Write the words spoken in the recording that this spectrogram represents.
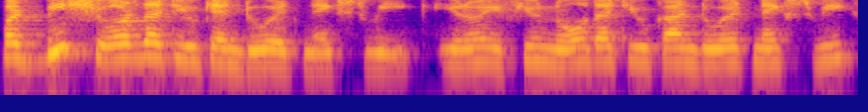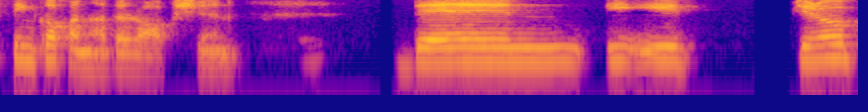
But be sure that you can do it next week. You know if you know that you can't do it next week think of another option. Then it you know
